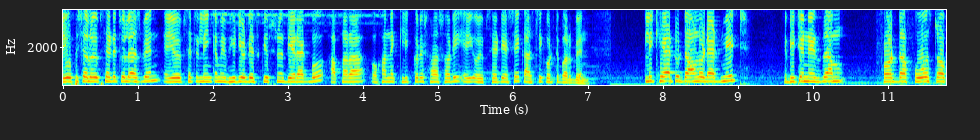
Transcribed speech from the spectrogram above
এই অফিসিয়াল ওয়েবসাইটে চলে আসবেন, এই ওয়েবসাইটের লিঙ্ক আমি ভিডিও ডেসক্রিপশনে দিয়ে রাখব। আপনারা ওখানে ক্লিক করে সরাসরি এই ওয়েবসাইটে এসে কাজটি করতে পারবেন। Click here to download admit written exam for the post of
